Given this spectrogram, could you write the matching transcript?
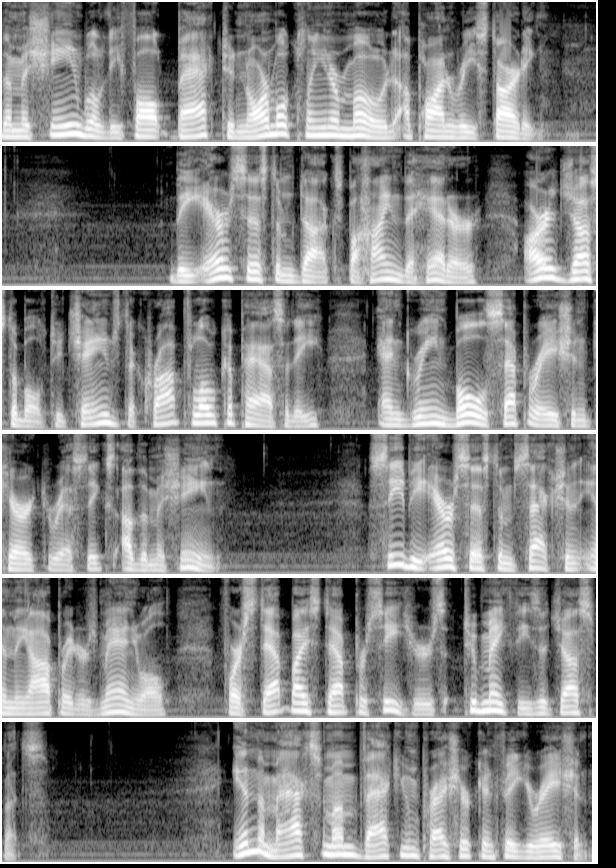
the machine will default back to normal cleaner mode upon restarting. The air system ducts behind the header are adjustable to change the crop flow capacity and green boll separation characteristics of the machine. See the air system section in the operator's manual for step by step procedures to make these adjustments. In the maximum vacuum pressure configuration,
